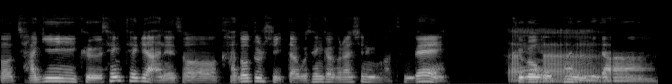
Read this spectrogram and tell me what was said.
어, 자기 그 생태계 안에서 가둬둘 수 있다고 생각을 하시는 것 같은데 그거 아, 오판입니다.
